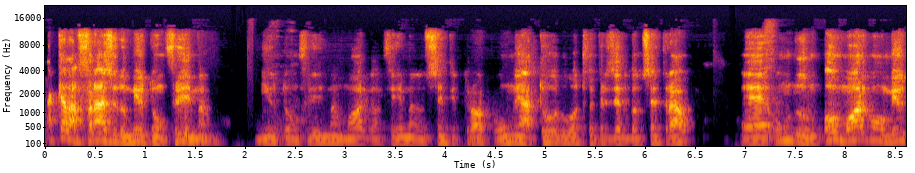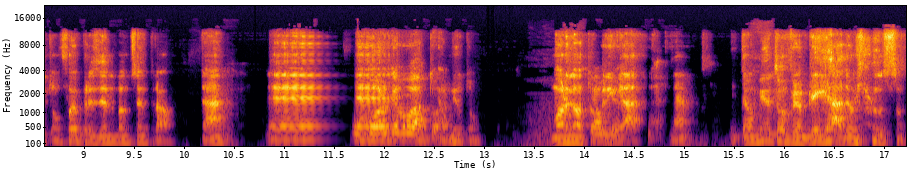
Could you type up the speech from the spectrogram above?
Aquela frase do Milton Friedman, Milton Friedman, Morgan Friedman, sempre troco, um é ator, o outro foi presidente do Banco Central. É, um do, ou Morgan ou Milton foi presidente do Banco Central. Tá? É, o Morgan é o ator. É o Milton? Morgan é o ator, é o obrigado. Né? Então, Milton Friedman, obrigado, Wilson.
